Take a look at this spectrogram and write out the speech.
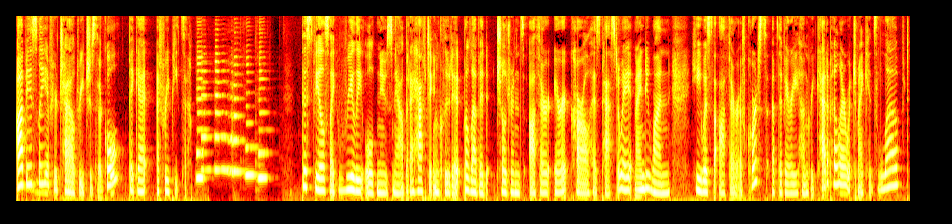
obviously, if your child reaches their goal, they get a free pizza. This feels like really old news now, but I have to include it. Beloved children's author Eric Carle has passed away at 91. He was the author, of course, of The Very Hungry Caterpillar, which my kids loved.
